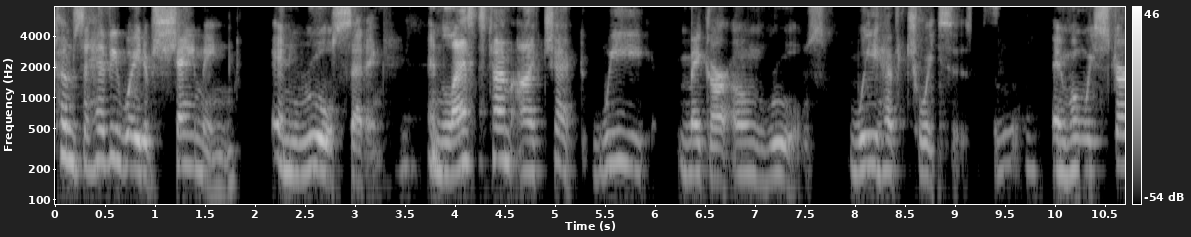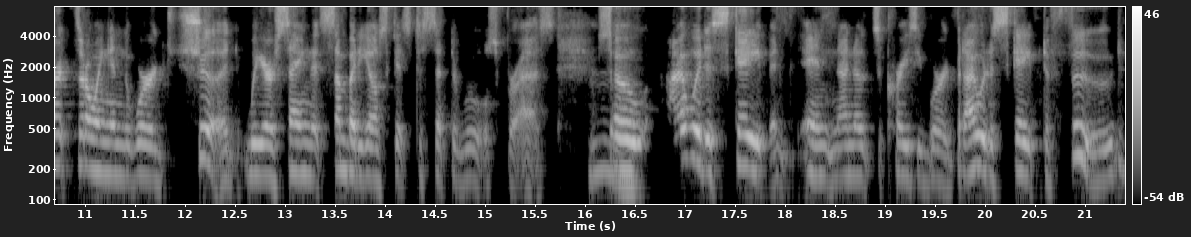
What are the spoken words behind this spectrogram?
comes the heavy weight of shaming and rule setting. And last time I checked, we make our own rules. We have choices. And when we start throwing in the word should, we are saying that somebody else gets to set the rules for us. Mm. So I would escape, and, and I know it's a crazy word, but I would escape to food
